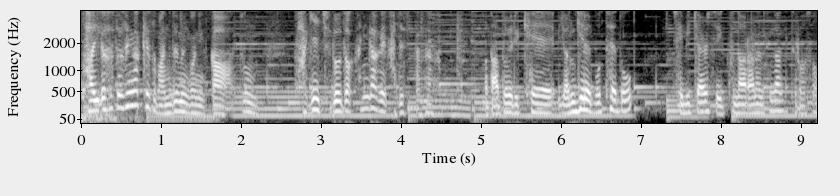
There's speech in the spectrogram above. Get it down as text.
자기가 스스로 생각해서 만드는 거니까 좀 자기 주도적 생각을 가질 수 있다 생각합니다. 나도 이렇게 연기를 못해도 재밌게 할 수 있구나라는 생각이 들어서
